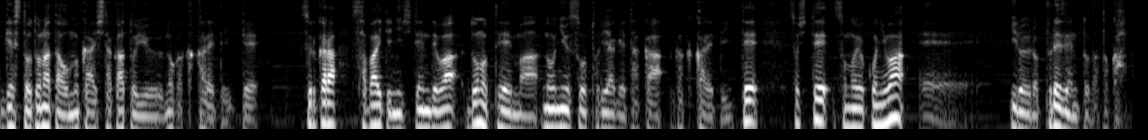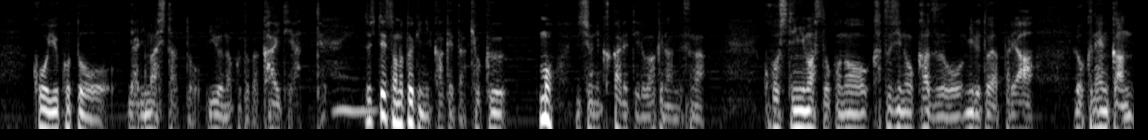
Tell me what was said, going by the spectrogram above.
ゲストどなたをお迎えしたかというのが書かれていてそれからさばいて日展ではどのテーマのニュースを取り上げたかが書かれていてそしてその横には、えーいろいろプレゼントだとかこういうことをやりましたというようなことが書いてあってはい。そしてその時にかけた曲も一緒に書かれているわけなんですがこうしてみますとこの活字の数を見るとやっぱりあ6年間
